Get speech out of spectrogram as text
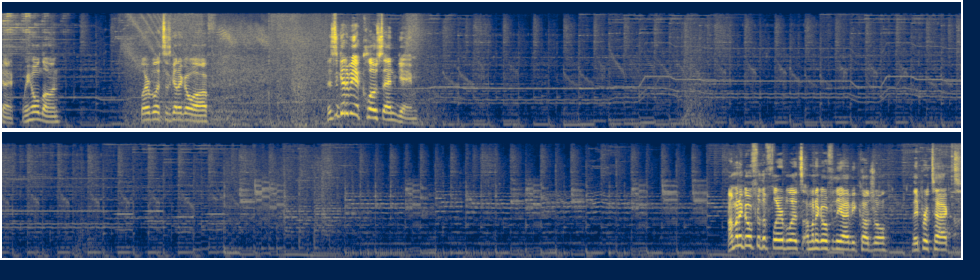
Okay, we hold on. Flare Blitz is gonna go off. This is gonna be a close end game. I'm gonna go for the Flare Blitz. I'm gonna go for the Ivy Cudgel. They protect.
